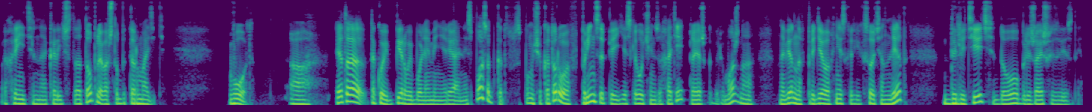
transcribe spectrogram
охренительное количество топлива, чтобы тормозить. Вот. А, это такой первый более-менее реальный способ, с помощью которого, в принципе, если очень захотеть, то я же говорю, можно, наверное, в пределах нескольких сотен лет долететь до ближайшей звезды.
